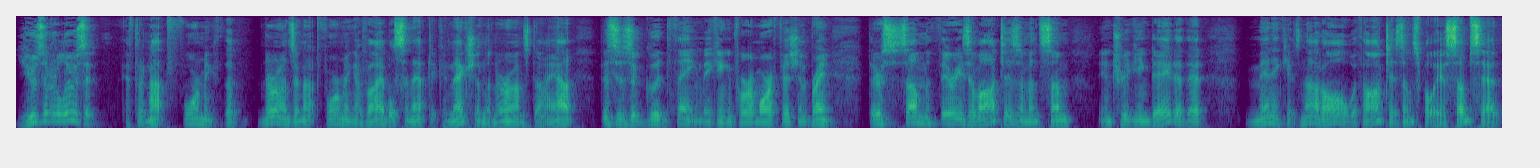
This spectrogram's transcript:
Use it or lose it. If they're not forming, the neurons are not forming a viable synaptic connection, the neurons die out. This is a good thing, making for a more efficient brain. There's some theories of autism and some intriguing data that many kids, not all with autism, it's probably a subset,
